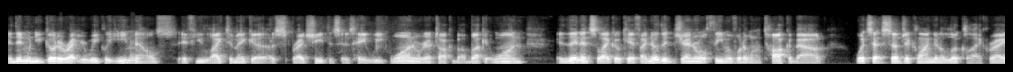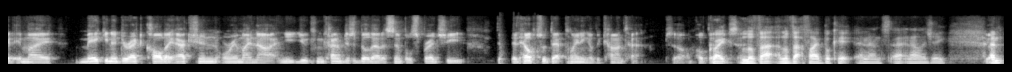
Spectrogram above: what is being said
And then when you go to write your weekly emails, if you like to make a, a spreadsheet that says, hey, week one, we're going to talk about bucket one and then it's like, okay, if I know the general theme of what I want to talk about, what's that subject line going to look like, right? Am I making a direct call to action or am I not? And you, you can kind of just build out a simple spreadsheet that, that helps with that planning of the content. So hope Great. I love that. I love that five bucket analogy. And um,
